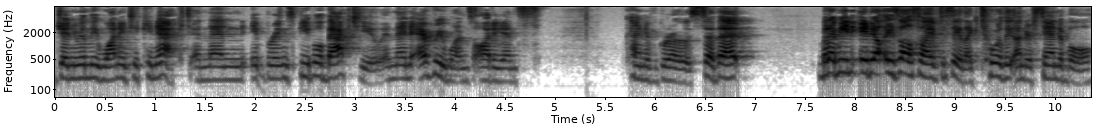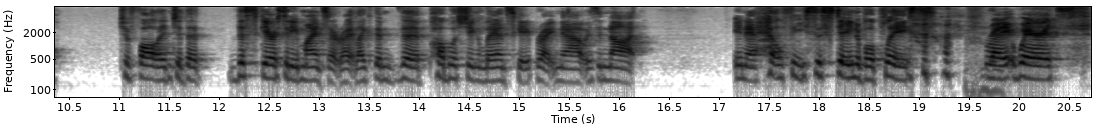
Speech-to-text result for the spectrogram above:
genuinely wanting to connect and then it brings people back to you and then everyone's audience kind of grows. So that but I mean, it is also, I have to say, like totally understandable to fall into the the scarcity mindset, right? Like the the publishing landscape right now is not in a healthy, sustainable place, right? Where it's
